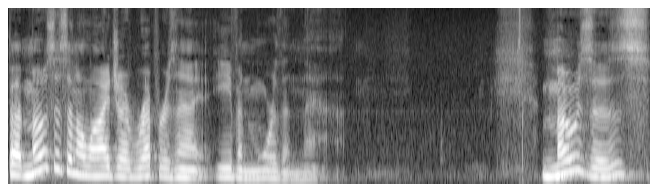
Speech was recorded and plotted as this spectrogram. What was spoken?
But Moses and Elijah represent even more than that. Moses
